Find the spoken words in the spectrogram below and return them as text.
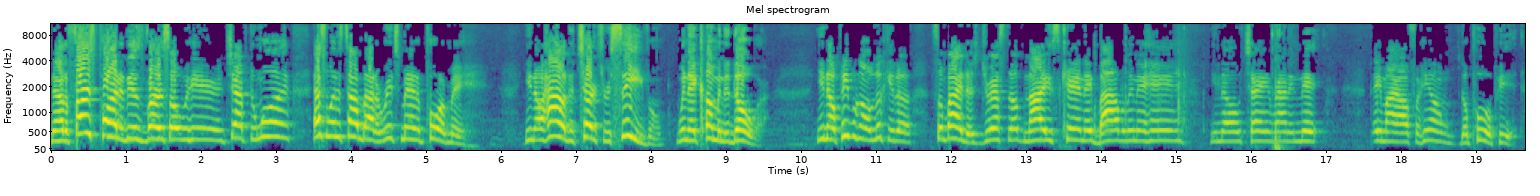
Now, the first part of this verse over here in chapter 1, that's what it's talking about a rich man and poor man. You know, how the church receive them when they come in the door. You know, people going to look at a, somebody that's dressed up nice, carrying their Bible in their hand, you know, chain around their neck. They might offer him the pulpit.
